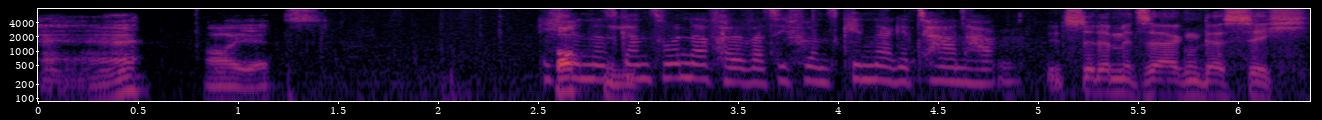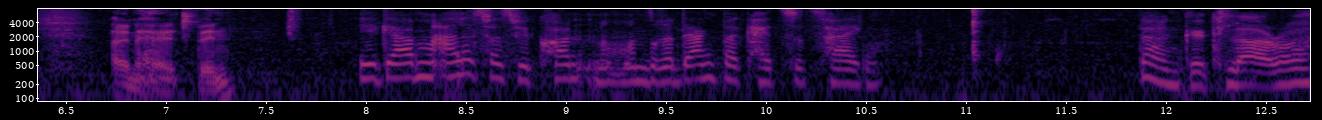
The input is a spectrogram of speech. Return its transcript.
Äh, ah, jetzt. Ich finde es ganz wundervoll, was Sie für uns Kinder getan haben. Willst du damit sagen, dass ich ein Held bin? Wir gaben alles, was wir konnten, um unsere Dankbarkeit zu zeigen. Danke, Clara.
